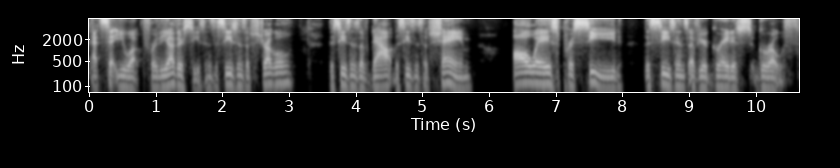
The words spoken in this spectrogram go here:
that set you up for the other seasons the seasons of struggle, the seasons of doubt, the seasons of shame always precede the seasons of your greatest growth.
